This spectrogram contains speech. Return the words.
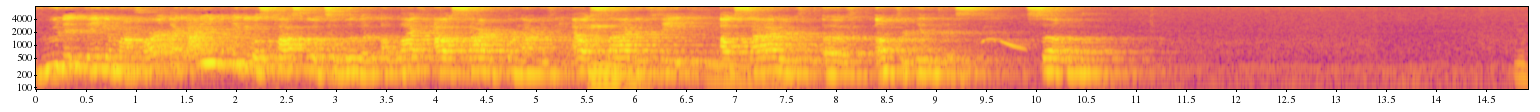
rooted thing in my heart. Like, I didn't even think it was possible to live a, a life outside of pornography, outside mm. of hate, outside of, of unforgiveness. So, mm.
